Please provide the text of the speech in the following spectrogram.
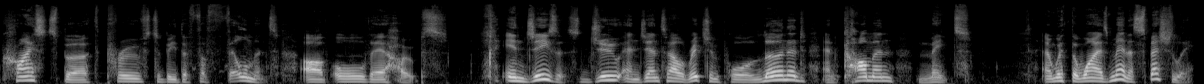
Christ's birth proves to be the fulfillment of all their hopes. In Jesus, Jew and Gentile, rich and poor, learned and common meet. And with the wise men especially,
